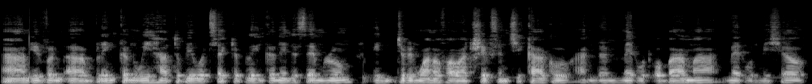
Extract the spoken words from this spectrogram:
And even uh, Blinken, we had to be with Secretary Blinken in the same room in, during one of our trips in Chicago and then met with Obama, met with Michelle.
